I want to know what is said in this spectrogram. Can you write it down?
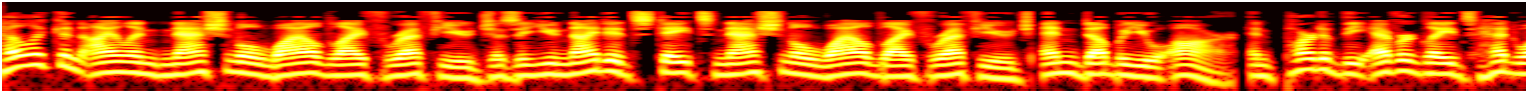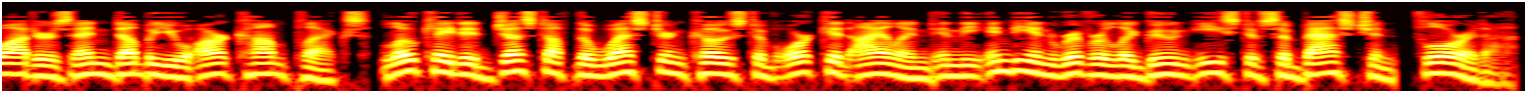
Pelican Island National Wildlife Refuge is a United States National Wildlife Refuge (NWR) and part of the Everglades Headwaters NWR complex, located just off the western coast of Orchid Island in the Indian River Lagoon east of Sebastian, Florida.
